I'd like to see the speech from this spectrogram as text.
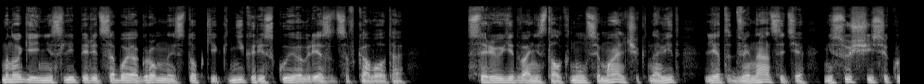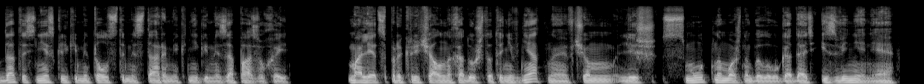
Многие несли перед собой огромные стопки книг, рискуя врезаться в кого-то. С Рю едва не столкнулся мальчик, на вид лет двенадцати, несущийся куда-то с несколькими толстыми старыми книгами за пазухой. Малец прокричал на ходу что-то невнятное, в чем лишь смутно можно было угадать извинения,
